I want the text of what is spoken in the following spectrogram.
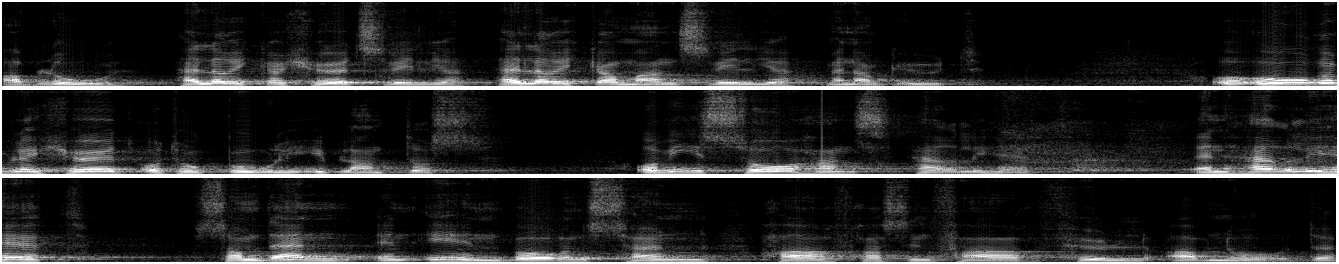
av blod, heller ikke av kjøds vilje, heller ikke av manns vilje, men av Gud. Og ordet ble kjød og tok bolig iblant oss, og vi så hans herlighet, en herlighet som den en enbåren sønn har fra sin far, full av nåde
